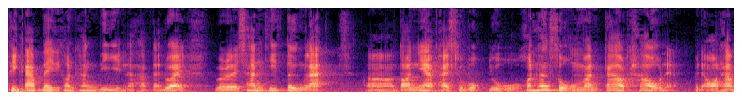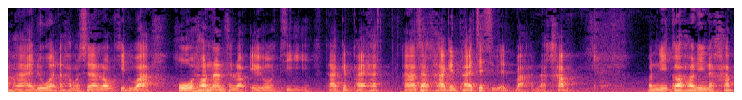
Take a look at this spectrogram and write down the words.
พิกอัพได้ที่ค่อนข้างดีนะครับ แต่ด้วย valuation ที่ตึงและตอนนี้ price to book อยู่ค่อนข้างสูงประมาณ 9 เท่าเนี่ยเป็น all time high ด้วยนะครับ เพราะฉะนั้นเราคิดว่าโฮเท่านั้นสำหรับ AOT target price target price 71 บาทนะครับ วันนี้ก็เท่านี้นะครับ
